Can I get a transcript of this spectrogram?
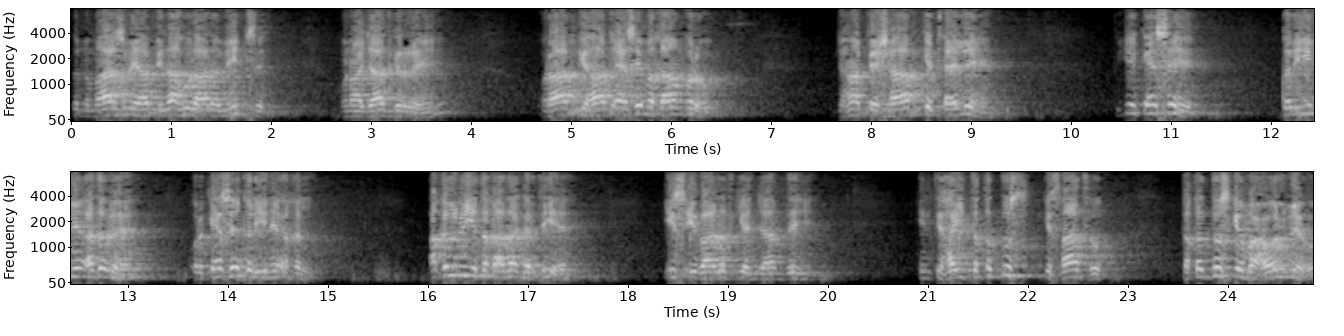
تو نماز میں آپ الہ العالمین سے مناجات کر رہے ہیں اور آپ کے ہاتھ ایسے مقام پر ہو جہاں پیشاب کے تھیلے ہیں۔ تو یہ کیسے ہے؟ کرین ادب ہے اور کیسے کرین عقل؟ عقل بھی یہ تقاضا کرتی ہے اس عبادت کی انجام دہی انتہائی تقدس کے ساتھ ہو، تقدس کے ماحول میں ہو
